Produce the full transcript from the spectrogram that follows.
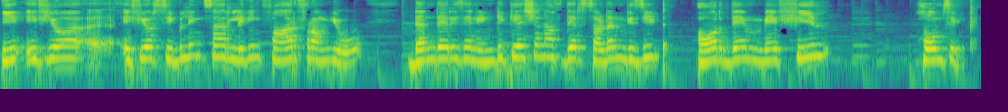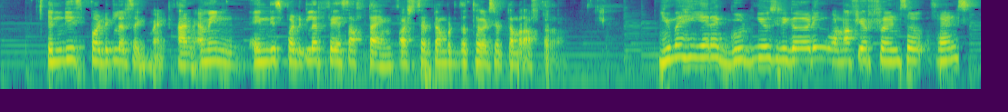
If your if your siblings are living far from you, then there is an indication of their sudden visit, or they may feel homesick in this particular segment. I, mean, in this particular phase of time, first September to the third September afternoon you may hear a good news regarding one of your friends uh, friends.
